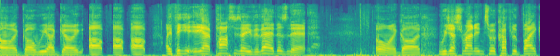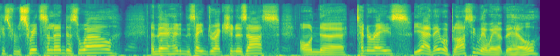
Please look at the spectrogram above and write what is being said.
Oh my god, we are going up, up, up. I think it, yeah, it passes over there, doesn't it? Oh my god. We just ran into a couple of bikers from Switzerland as well. And they're heading the same direction as us on uh, Ténéré. Yeah, they were blasting their way up the hill.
